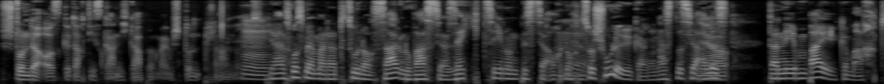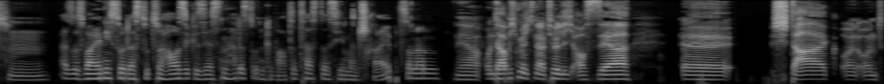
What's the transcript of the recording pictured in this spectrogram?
Stunde ausgedacht, die es gar nicht gab in meinem Stundenplan. Mhm. Ja, das muss man ja mal dazu noch sagen. Du warst ja 16 und bist ja auch noch Ja. zur Schule gegangen und hast das ja Ja. alles dann nebenbei gemacht. Hm. Also es war ja nicht so, dass du zu Hause gesessen hattest und gewartet hast, dass jemand schreibt, sondern Ja, und da habe ich mich natürlich auch sehr äh, stark und, und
